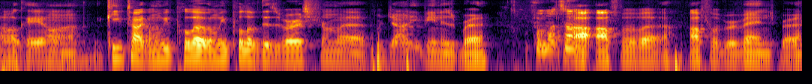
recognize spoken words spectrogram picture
okay, hold on. Keep talking. Let me pull up. Let me pull up this verse from uh from Johnny Venus, bro. From what O- song? off of uh off of Revenge, bro.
